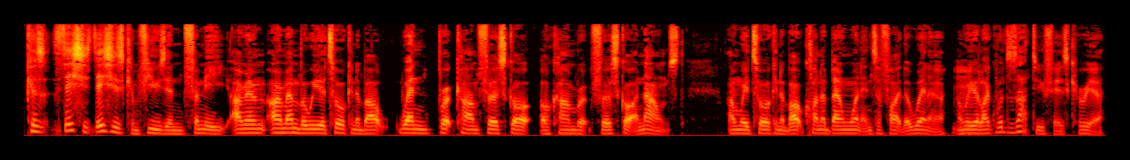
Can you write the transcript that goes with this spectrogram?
because this is this is confusing for me. I rem- I remember we were talking about when Brook Khan first got or Khan Brook first got announced. And we are talking about Conor Benn wanting to fight the winner, and we were like, "What does that do for his career?"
